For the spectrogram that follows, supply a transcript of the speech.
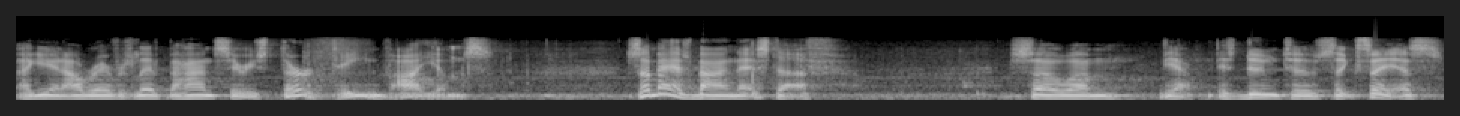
Again, I'll reference Left Behind series, 13 volumes. Somebody's buying that stuff. So, um, yeah, it's doomed to success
